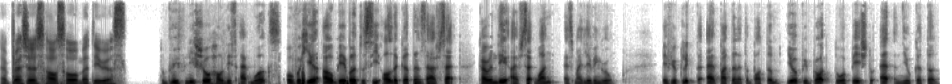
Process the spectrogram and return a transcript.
and precious household materials. To briefly show how this app works, over here I'll be able to see all the curtains that I've set. Currently, I've set one as my living room. If you click the add button at the bottom, you'll be brought to a page to add a new curtain.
